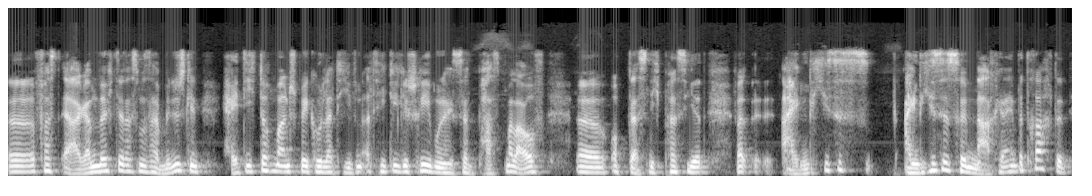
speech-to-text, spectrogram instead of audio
äh, fast ärgern möchte, dass man sagt, Mensch, hätte ich doch mal einen spekulativen Artikel geschrieben und ich gesagt, passt mal auf, äh, ob das nicht passiert, weil äh, eigentlich ist es eigentlich ist es so im Nachhinein betrachtet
